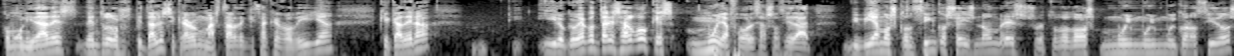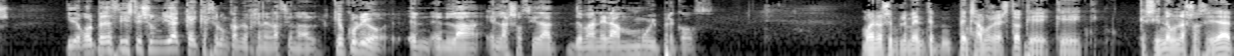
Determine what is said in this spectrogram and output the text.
como unidades dentro de los hospitales, se crearon más tarde quizá que rodilla, que cadera, y- lo que voy a contar es algo que es muy a favor de esa sociedad. Vivíamos con cinco o seis nombres, sobre todo dos muy, muy, muy conocidos, y de golpe decidisteis un día que hay que hacer un cambio generacional. ¿Qué ocurrió en, la, en la sociedad de manera muy precoz? Bueno, simplemente pensamos esto, que, que siendo una sociedad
